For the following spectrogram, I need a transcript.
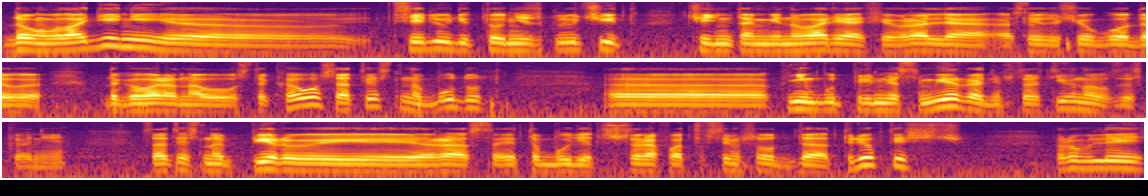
домовладений. Э, все люди, кто не заключит в течение там, января, февраля следующего года договора нового СТКО, соответственно, будут, э, к ним будут применяться меры административного взыскания. Соответственно, первый раз это будет штраф от 700 до 3000 рублей.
